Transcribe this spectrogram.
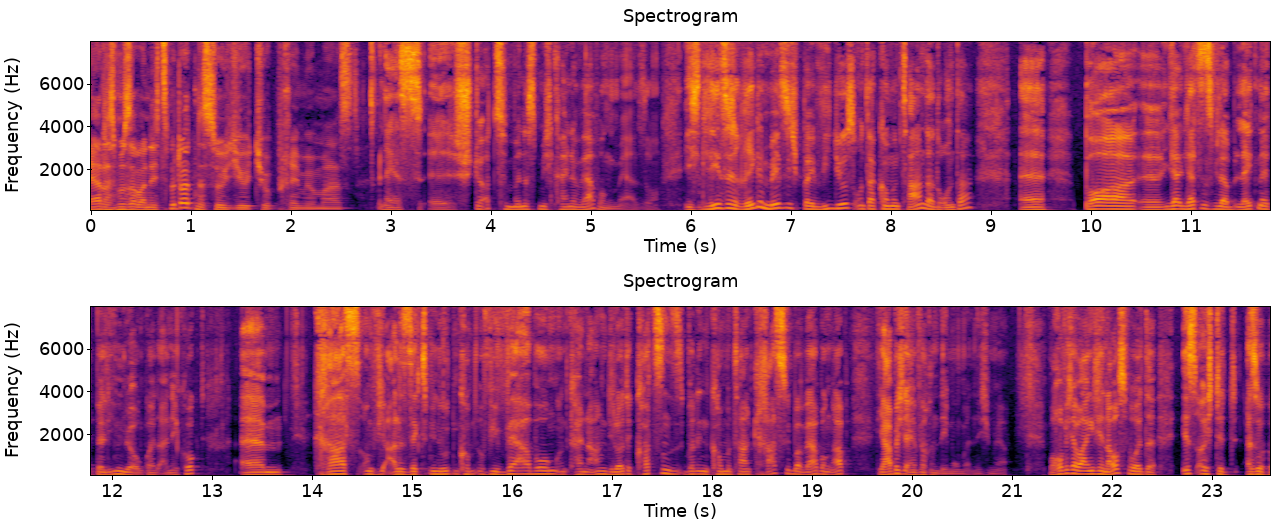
Ja, das muss aber nichts bedeuten, dass du YouTube Premium hast. Ne, es äh, stört zumindest mich keine Werbung mehr so. Ich lese regelmäßig bei Videos unter Kommentaren darunter. Äh, boah, äh, ja, letztens wieder Late Night Berlin mir irgendwann angeguckt. Ähm, krass, irgendwie alle sechs Minuten kommt irgendwie Werbung und keine Ahnung, die Leute kotzen über den Kommentaren krass über Werbung ab. Die habe ich einfach in dem Moment nicht mehr. Worauf ich aber eigentlich hinaus wollte, ist euch das, also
